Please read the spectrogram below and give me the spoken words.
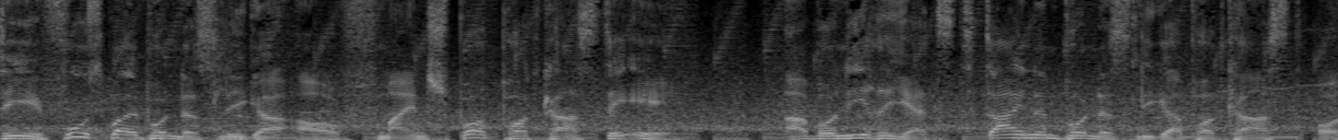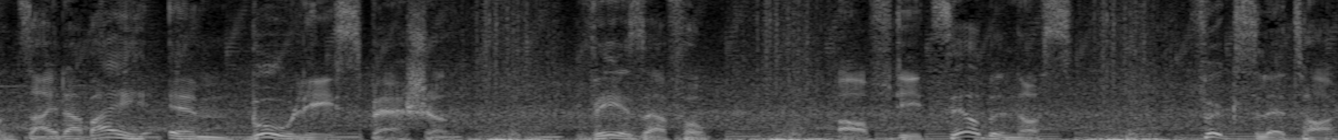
Die Fußball-Bundesliga auf meinsportpodcast.de. Abonniere jetzt deinen Bundesliga-Podcast und sei dabei im Bully-Special. Weserfunk. Auf die Zirbelnuss. Füchsle Talk.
